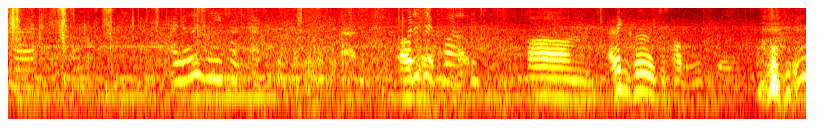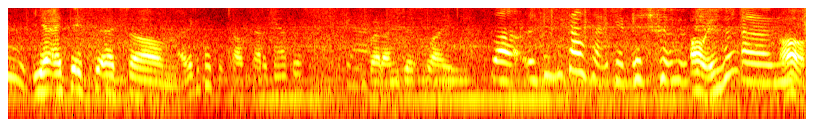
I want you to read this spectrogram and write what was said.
but I know there's a African something like that. What is Okay. it called? Um, I think it's literally just called the music building. yeah, it's it's it's um, I think it's like the south side of campus. Yeah. But I'm just like, Well, this is the south side of campus. So, oh, is it? um, Oh,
